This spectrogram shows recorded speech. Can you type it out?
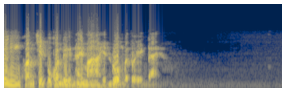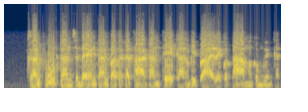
ดึงความคิดบุคคลอื่นให้มาเห็นร่วมกับตัวเองได้ การพูดการแสดงการปาตกถาการเทศการอภิปรายอะไรก็ตามมันก็เหมือนกัน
